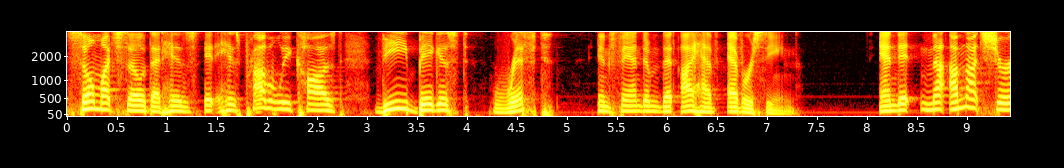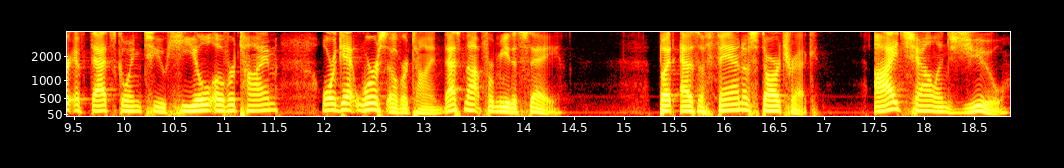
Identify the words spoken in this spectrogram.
So much so that his it has probably caused the biggest rift in fandom that I have ever seen. And it not, I'm not sure if that's going to heal over time or get worse over time. That's not for me to say. But as a fan of Star Trek, I challenge you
